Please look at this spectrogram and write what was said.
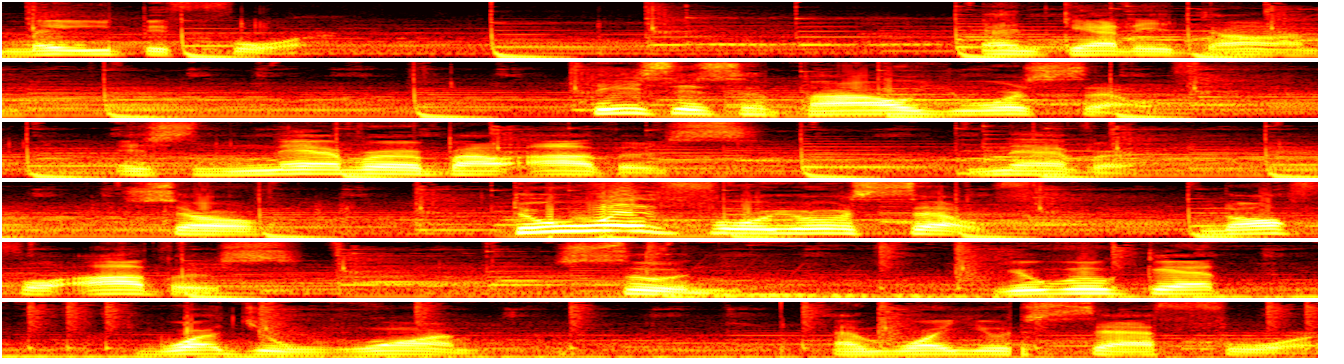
made before? And get it done. This is about yourself. It's never about others. Never. So do it for yourself, not for others. Soon, you will get what you want and what you set for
